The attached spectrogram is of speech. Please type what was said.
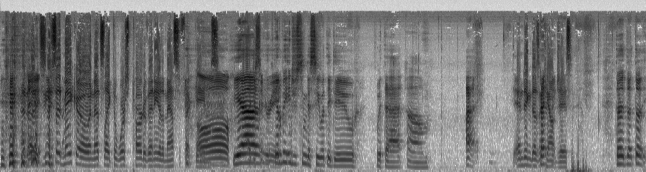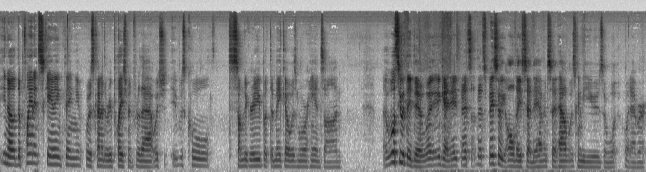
you said Mako, and that's like the worst part of any of the Mass Effect games. Oh, yeah, it'll be interesting to see what they do with that. Um, I, the ending doesn't But- count, Jason. The, the the you know the planet scanning thing was kind of the replacement for that, which it was cool to some degree, but the Mako was more hands on. Uh, we'll see what they do. Again, it, that's that's basically all they said. They haven't said how it was going to be used or what, whatever.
